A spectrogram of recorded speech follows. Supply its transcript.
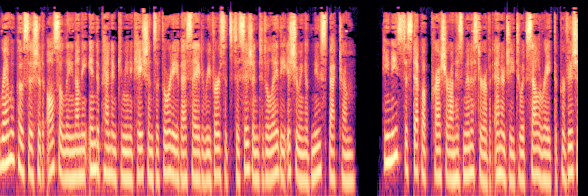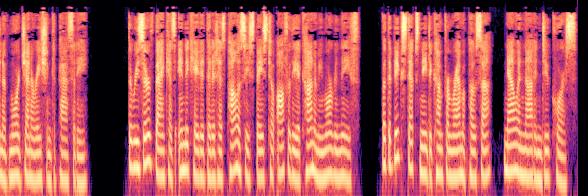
Ramaphosa should also lean on the Independent Communications Authority of SA to reverse its decision to delay the issuing of new spectrum. He needs to step up pressure on his Minister of Energy to accelerate the provision of more generation capacity. The Reserve Bank has indicated that it has policy space to offer the economy more relief. But the big steps need to come from Ramaphosa, now and not in due course.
